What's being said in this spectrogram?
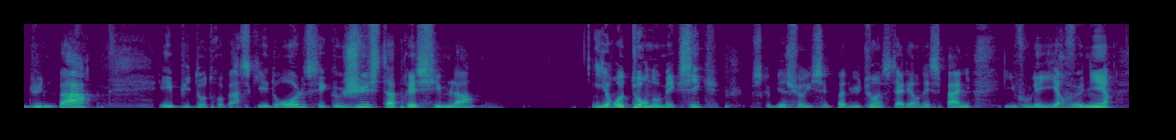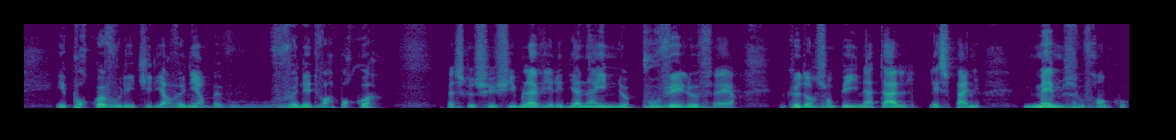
d'une part. Et puis d'autre part, ce qui est drôle, c'est que juste après Simla, il retourne au Mexique, parce que bien sûr, il ne s'est pas du tout installé en Espagne. Il voulait y revenir. Et pourquoi voulait-il y revenir? Ben, vous, vous venez de voir pourquoi. Parce que ce film-là, Viridiana, il ne pouvait le faire que dans son pays natal, l'Espagne, même sous Franco.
